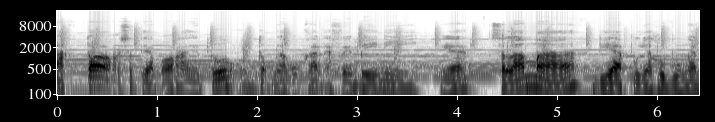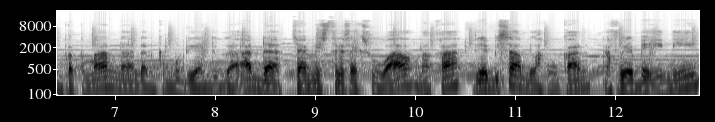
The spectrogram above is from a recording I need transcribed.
faktor setiap orang itu untuk melakukan FWB ini ya selama dia punya hubungan pertemanan dan kemudian juga ada chemistry seksual maka dia bisa melakukan FWB ini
